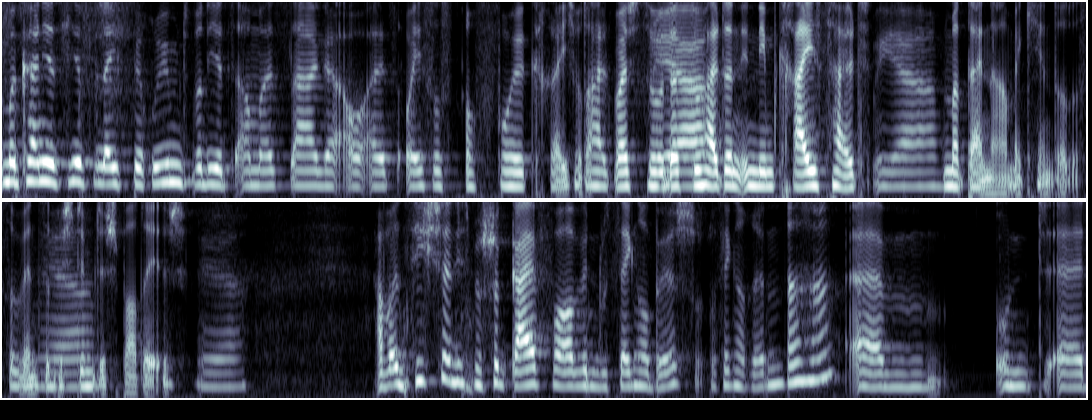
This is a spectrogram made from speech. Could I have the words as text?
man kann jetzt hier vielleicht berühmt, würde ich jetzt auch mal sagen, auch als äußerst erfolgreich oder halt, weißt du, so, dass Ja. du halt dann in dem Kreis halt ja, immer deinen Namen kennt oder so, wenn es eine Ja. bestimmte Sparte ist. ja. Aber in sich stelle ich es mir schon geil vor, wenn du Sänger bist oder Sängerin. Aha. Ähm, und äh,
